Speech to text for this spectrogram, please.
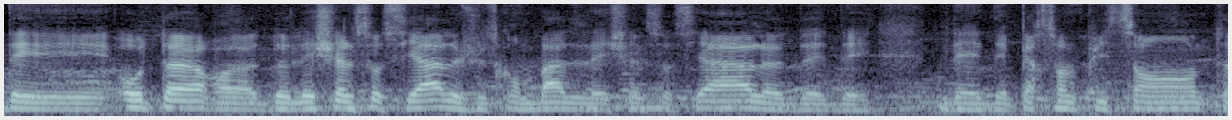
des, hauteurs de l'échelle sociale jusqu'en bas de l'échelle sociale, des, des, personnes puissantes,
